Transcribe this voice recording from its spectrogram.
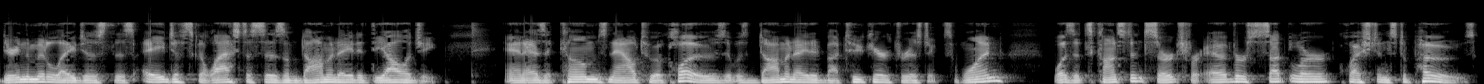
during the Middle Ages. This age of scholasticism dominated theology. And as it comes now to a close, it was dominated by two characteristics. One was its constant search for ever subtler questions to pose.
